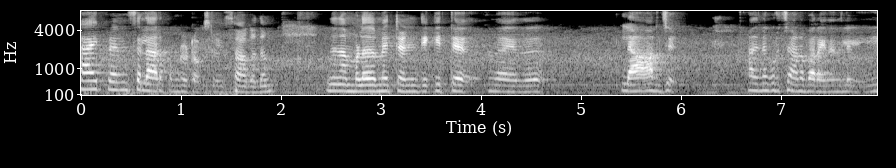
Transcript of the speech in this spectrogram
ഹായ് ഫ്രണ്ട്സ് എല്ലാവർക്കും ഡോട്ടോക്സിലേക്ക് സ്വാഗതം. ഇന്ന് നമ്മൾ മെറ്റേണിറ്റി കിറ്റ് അതായത് ലാർജ് അതിനെക്കുറിച്ചാണ് പറയുന്നത്. ഈ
